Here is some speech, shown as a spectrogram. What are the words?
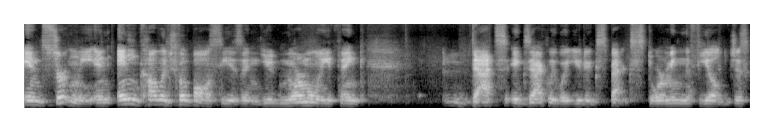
And certainly in any college football season, you'd normally think that's exactly what you'd expect storming the field, just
